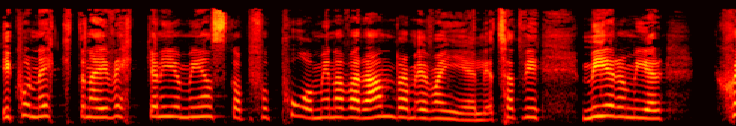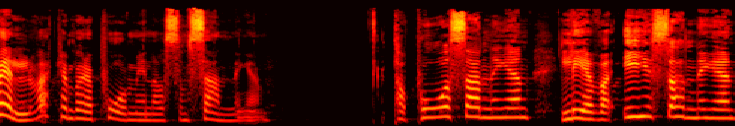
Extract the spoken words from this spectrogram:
I connecterna, i veckan, i gemenskapen, få påminna varandra om evangeliet. Så att vi mer och mer själva kan börja påminna oss om sanningen. Ta på sanningen, leva i sanningen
